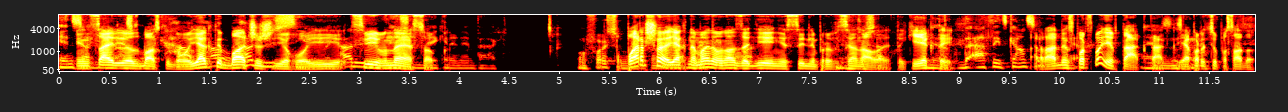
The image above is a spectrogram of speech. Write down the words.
Inside US Basketball. Як ти бачиш його і свій внесок? По-перше, як на мене, у нас задіяні сильні професіонали, такі як ти. Радних спортсменів? Так, так. Я про цю посаду.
